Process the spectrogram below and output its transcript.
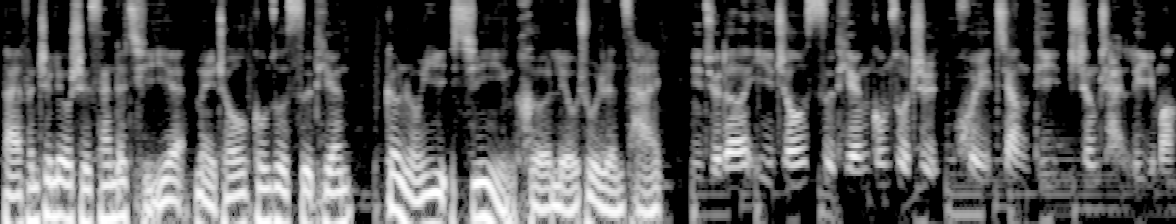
百分之六十三的企业每周工作四天更容易吸引和留住人才。你觉得一周四天工作制会降低生产力吗？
